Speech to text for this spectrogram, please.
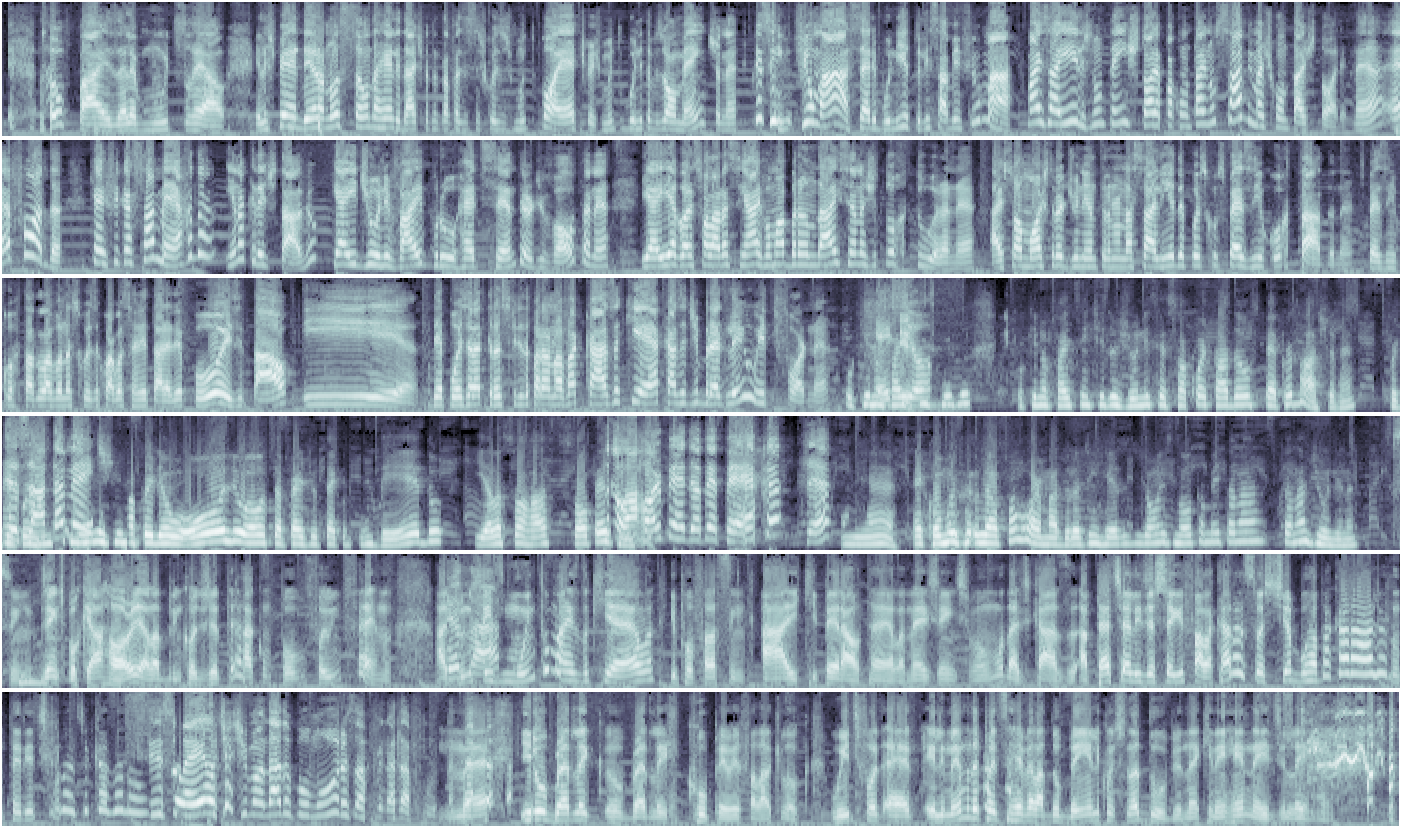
Não faz, ela é muito surreal. Eles perderam a noção da realidade pra tentar fazer essas coisas muito poéticas, muito bonitas visualmente, né? Porque assim, filmar a série bonito, eles sabem filmar. Mas aí eles não têm história pra contar e não sabem mais contar a história, né? É foda. Que aí fica essa merda inacreditável. Que aí June vai pro Head Center de volta, né? E aí agora eles falaram assim: ai, vamos abrandar as cenas de tortura, né? Aí só mostra a June entrando na salinha depois com os pezinhos cortados, né? Os pezinhos cortados lavando as coisas com água sanitária depois e tal. E depois ela é transferida para a nova casa, que é a casa de Bradley Whitford, né? O que não É faz sentido. O que não faz sentido o Juni ser só cortado os pés por baixo, né? Porque Exatamente. Uma perdeu o olho, a outra perde o teco com um dedo, e ela só raspa só o pezinho. Não, a Rory perdeu a pepeca, né? É, é como o Léo falou, a armadura de enredo de Jon Snow também tá na, tá na June, né? Sim. Gente, porque a Rory, ela brincou de GTA com o povo, foi o inferno. A June Exato. fez muito mais do que ela, e o povo fala assim, ai, que peralta ela, né, gente, vamos mudar de casa. Até a tia Lídia chega e fala, cara, suas tia burra pra caralho, não teria te mudado de casa não. Se sou eu, tinha te mandado pro muro, sua filha da puta. né? E o Bradley, o Bradley Cooper, eu ia falar, que louco. O Whitford, é, ele mesmo depois de se revelar do bem, ele continua dúbio, né? Que nem René de Lema.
